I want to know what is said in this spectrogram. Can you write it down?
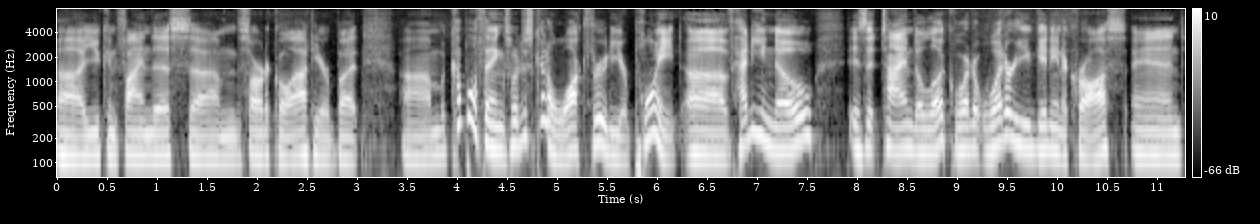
uh, you can find this um, this article out here but um, a couple of things we'll just kind of walk through to your point of how do you know is it time to look what are, what are you getting across and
